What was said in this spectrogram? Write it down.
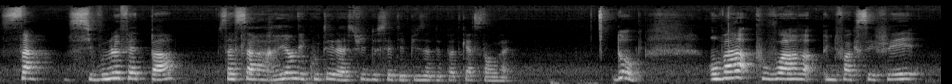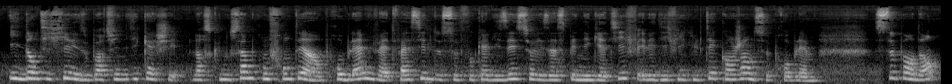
Ça, si vous ne le faites pas, ça sert à rien d'écouter la suite de cet épisode de podcast en vrai. Donc, on va pouvoir, une fois que c'est fait, identifier les opportunités cachées. Lorsque nous sommes confrontés à un problème, il va être facile de se focaliser sur les aspects négatifs et les difficultés qu'engendre ce problème. Cependant,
